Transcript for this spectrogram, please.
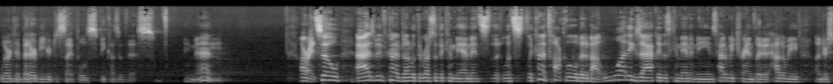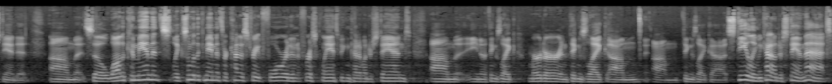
learn to better be your disciples because of this. Amen. All right, so as we've kind of done with the rest of the commandments, let's kind of talk a little bit about what exactly this commandment means. How do we translate it? How do we understand it? Um, so while the commandments, like some of the commandments are kind of straightforward, and at first glance we can kind of understand, um, you know, things like murder and things like um, um things like uh, stealing. We kind of understand that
